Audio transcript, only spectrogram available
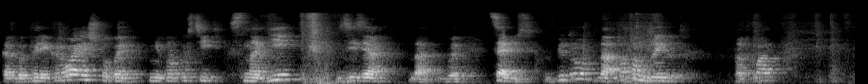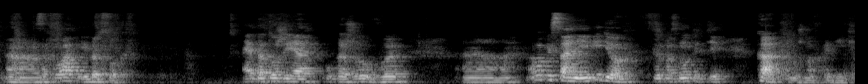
как бы перекрываешь, чтобы не пропустить с ноги. Здесь я да, как бы целюсь в бедро, да, потом уже идет подхват, э, захват и бросок. Это тоже я укажу в, э, в описании видео, вы посмотрите, как нужно входить.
